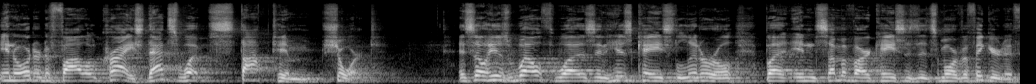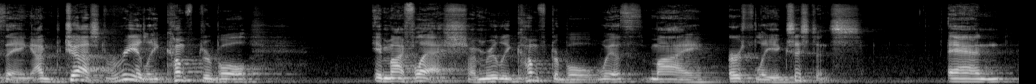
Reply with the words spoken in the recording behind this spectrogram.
in order to follow Christ. That's what stopped him short. And so his wealth was, in his case, literal, but in some of our cases, it's more of a figurative thing. I'm just really comfortable in my flesh. I'm really comfortable with my earthly existence. And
